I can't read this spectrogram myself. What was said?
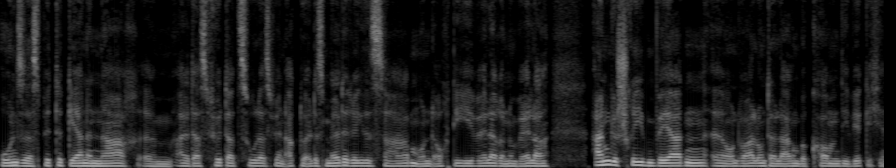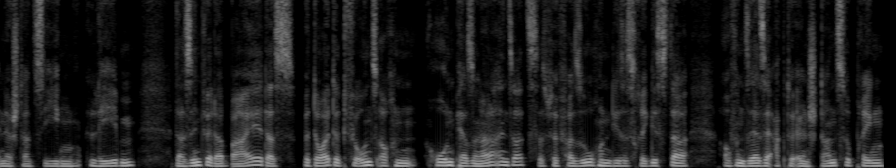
holen Sie das bitte gerne nach. Ähm, all das führt dazu, dass wir ein aktuelles Melderegister haben und auch die Wählerinnen und Wähler angeschrieben werden äh, und Wahlunterlagen bekommen, die wirklich in der Stadt Siegen leben. Da sind wir dabei. Das bedeutet für uns auch einen hohen Personaleinsatz, dass wir versuchen, dieses Register auf einen sehr, sehr aktuellen Stand zu bringen.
